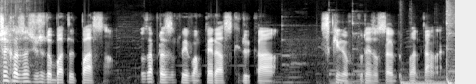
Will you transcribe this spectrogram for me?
Przechodząc już do Battle Passa, zaprezentuję wam teraz kilka skinów, które zostały dodane.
